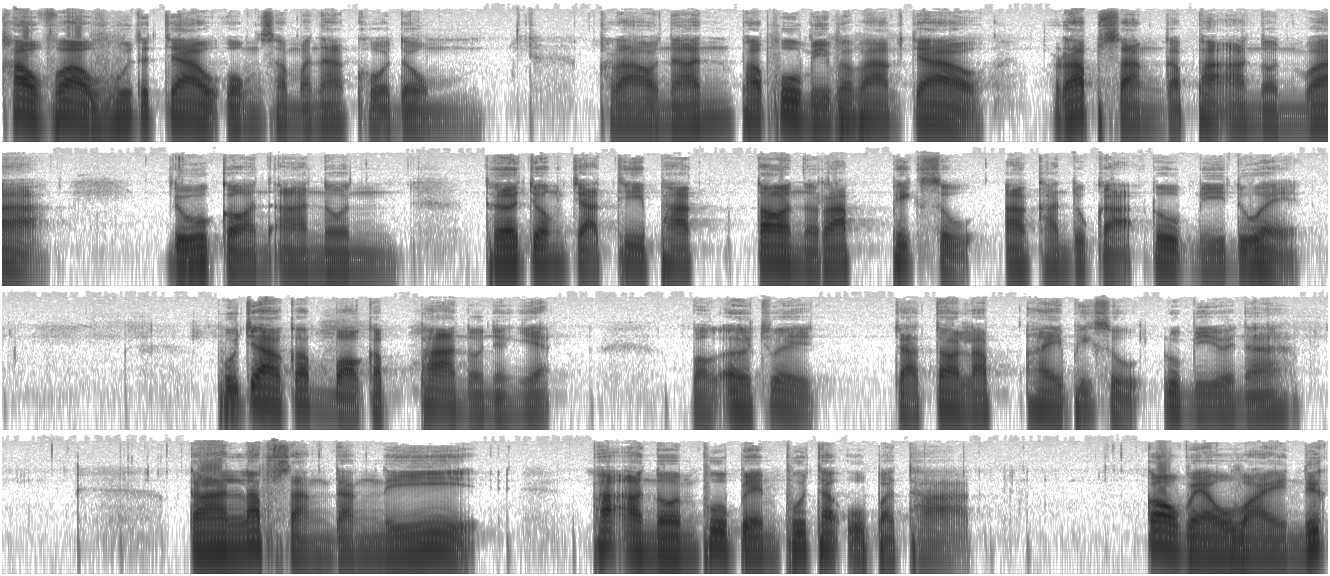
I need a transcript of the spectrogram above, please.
เข้าเฝ้าพระพุทธเจ้าองค์สมณโคดม คราวนั้นพระผู้มีพระภาคเจ้ารับสั่งกับพระอานนท์ว่า ดูก่อนอานนท์เธอจงจัดที่พักต้อนรับภิกษุอาคันตุกะรูปนี้ด้วยผู้เจ้าก็บอกกับพระอานนท์อย่างเงี้ย บอกเออช่วยจัดต้อนรับให้ภิกษุรูปนี้ด้วยนะ การรับสั่งดังนี้ ระอานนท์ผู้เป็นพุทธอุปถาก ก็แววไวนึก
